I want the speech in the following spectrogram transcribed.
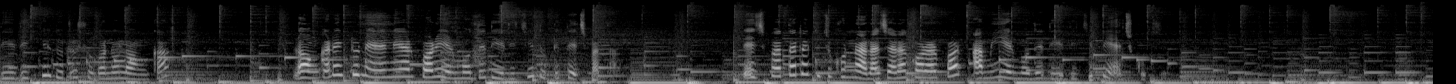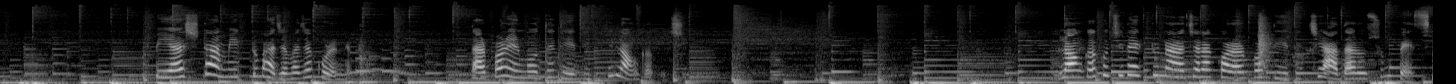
দিয়ে দিচ্ছি দুটো শুকনো লঙ্কা। লঙ্কাটা একটু নেড়ে নেওয়ার পরে এর মধ্যে দিয়ে দিচ্ছি দুটি তেজপাতা। তেজপাতাটা কিছুক্ষণ নাড়াচাড়া করার পর আমি এর মধ্যে দিয়ে দিচ্ছি পেঁয়াজ কুচি। পেঁয়াজটা আমি একটু ভাজা ভাজা করে নেব। তারপর এর মধ্যে দিয়ে দিচ্ছি লঙ্কা কুচি। লঙ্কা কুচিটা একটু নাড়াচাড়া করার পর দিয়ে দিচ্ছি আদা রসুন পেস্ট।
